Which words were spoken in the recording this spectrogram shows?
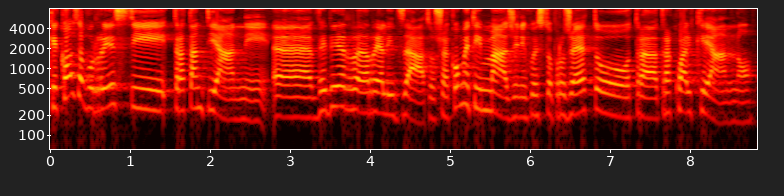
Che cosa vorresti tra tanti anni eh, veder realizzato? Cioè come ti immagini questo progetto tra, tra qualche anno?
